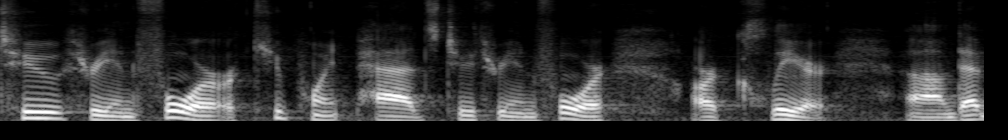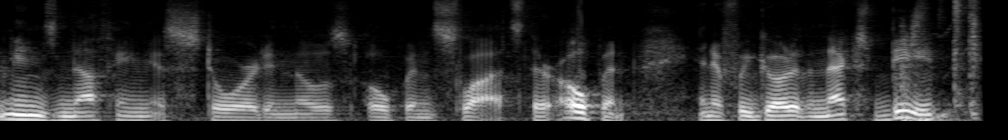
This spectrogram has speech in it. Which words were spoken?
2, 3, and 4, or cue point pads 2, 3, and 4, are clear. Um, that means nothing is stored in those open slots. They're open. And if we go to the next beat,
